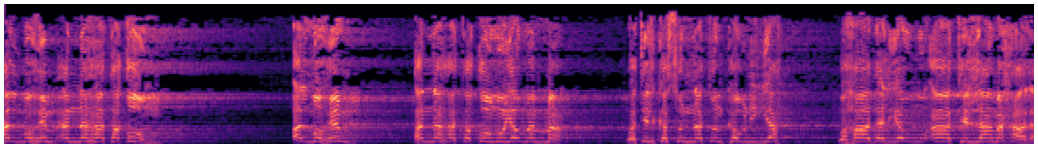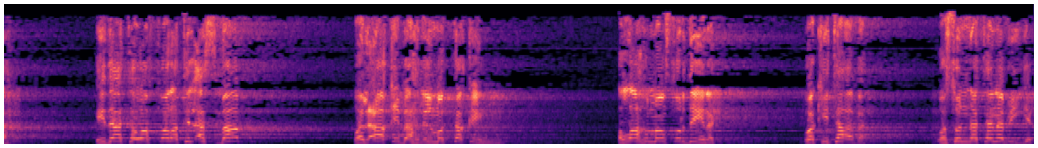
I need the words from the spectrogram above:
المهم أنها تقوم. المهم أنها تقوم يوما ما. وتلك سنة كونية. وهذا اليوم آت لا محالة. إذا توفرت الأسباب والعاقبة للمتقين. اللهم انصر دينك وكتابك وسنة نبيك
